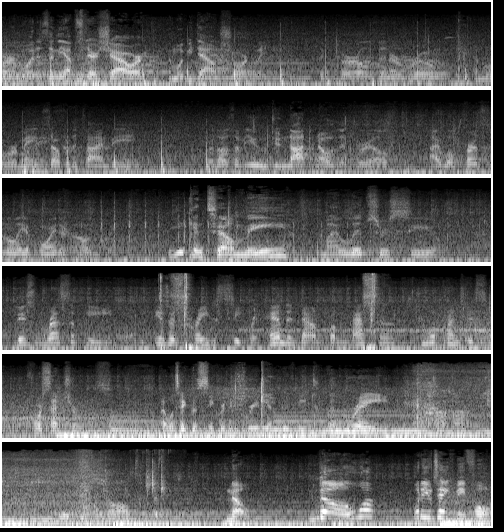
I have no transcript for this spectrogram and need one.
Burnwood is in the upstairs shower and will be down shortly. The girl's in her room and will remain so for the time being. For those of you who do not know the drill, I will personally appoint a close... You can tell me. My lips are sealed. This recipe is a trade secret handed down from master to apprentice for centuries. I will take the secret ingredient with me to the grave. Uh-huh. Is it salt? No. No! What do you take me for?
